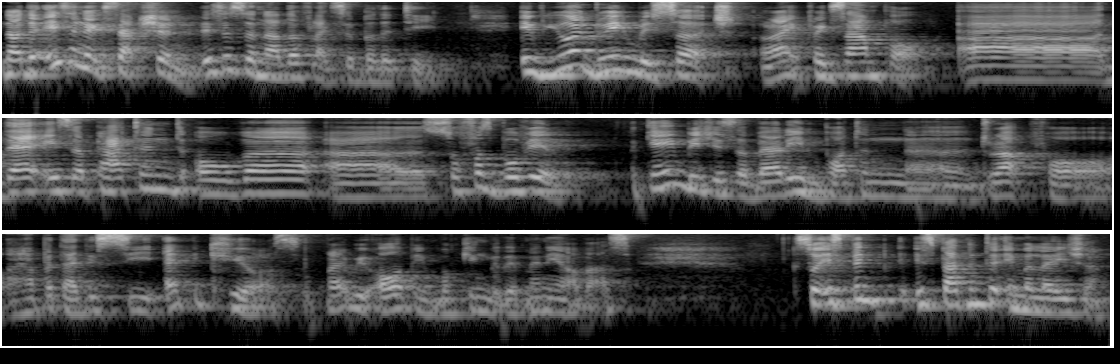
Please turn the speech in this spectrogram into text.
Now, there is an exception. This is another flexibility. If you are doing research, right, for example, uh, there is a patent over uh, sofosbuvir, okay, which is a very important uh, drug for hepatitis C and cures, right? We've all been working with it, many of us. So it's been it's patented in Malaysia.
